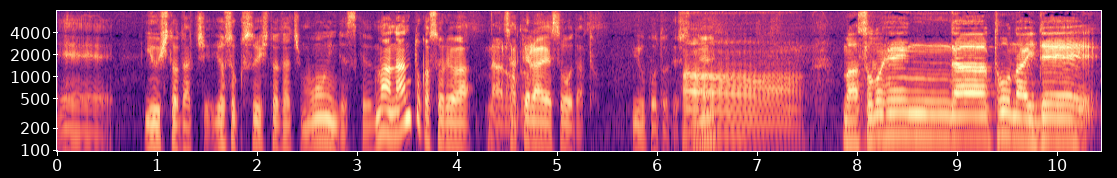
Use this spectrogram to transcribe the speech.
えー言う人たち、予測する人たちも多いんですけど、まあ、なんとかそれは避けられそうだということですね。まあ、その辺が党内で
